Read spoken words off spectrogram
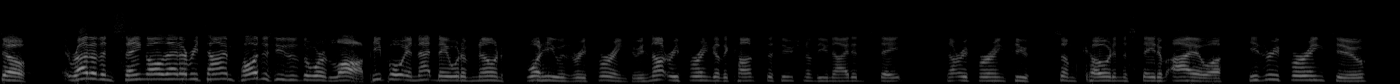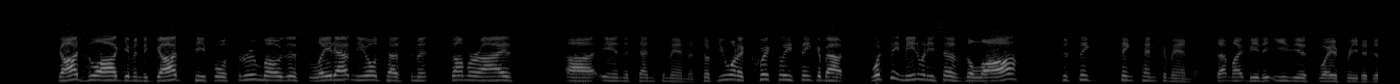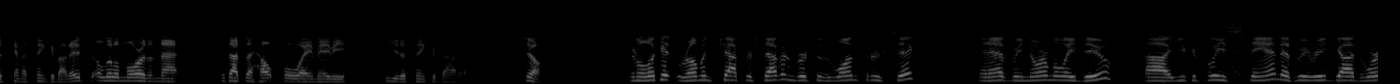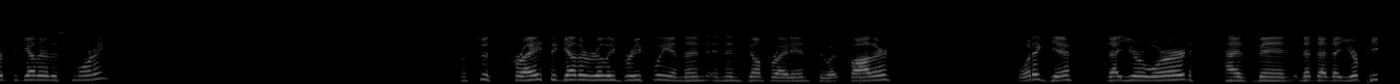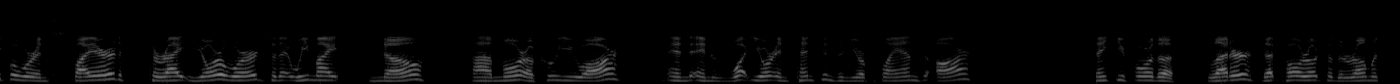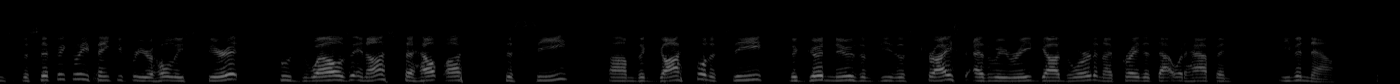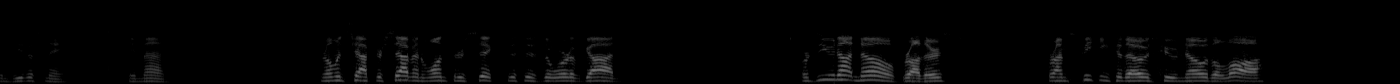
So rather than saying all that every time, Paul just uses the word law. People in that day would have known what he was referring to. He's not referring to the Constitution of the United States. Not referring to some code in the state of Iowa. He's referring to God's law given to God's people through Moses, laid out in the Old Testament, summarized uh, in the Ten Commandments. So if you want to quickly think about what's he mean when he says the law, just think, think Ten Commandments. That might be the easiest way for you to just kind of think about it. It's a little more than that, but that's a helpful way maybe for you to think about it. So, we're going to look at Romans chapter 7, verses 1 through 6. And as we normally do, uh, you could please stand as we read God's word together this morning. Let's just pray together really briefly and then, and then jump right into it. Father, what a gift that your word has been, that, that, that your people were inspired to write your word so that we might know uh, more of who you are and, and what your intentions and your plans are. Thank you for the letter that Paul wrote to the Romans specifically. Thank you for your Holy Spirit who dwells in us to help us to see um, the gospel, to see the good news of Jesus Christ as we read God's word. And I pray that that would happen even now. In Jesus' name, amen. Romans chapter 7, 1 through 6. This is the word of God. Or do you not know, brothers, for I'm speaking to those who know the law,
